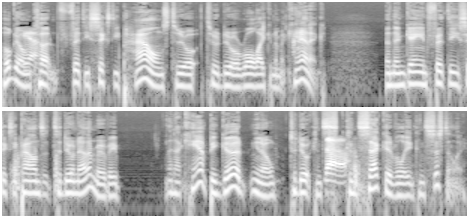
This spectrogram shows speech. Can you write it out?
He'll go Yeah. and cut 50, 60 pounds to do, to do a role like in The mechanic, and then gain 50, 60 pounds to do another movie. And that can't be good, you know, to do it cons- No. consecutively and consistently.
